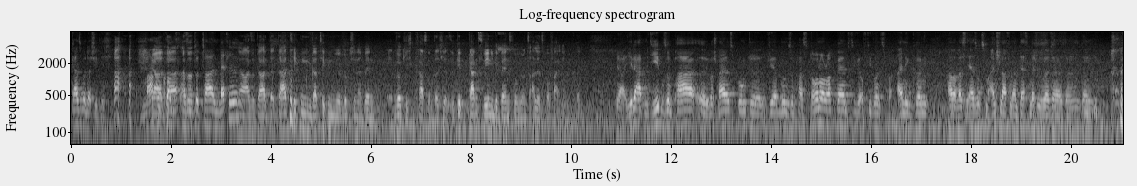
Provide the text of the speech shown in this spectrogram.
Ganz unterschiedlich. Marco Ja, da- kommt also also- total Metal. Ja, also da, da, da, ticken, da ticken wir wirklich in der Band wirklich krass unterschiedlich. Also es gibt ganz wenige Bands, wo wir uns alle drauf einigen können. Ja, jeder hat mit jedem so ein paar äh, Überschneidungspunkte. Wir haben nun so ein paar Stoner Rock Bands, die wir, auf die wir uns einigen können. Aber was er so zum Einschlafen an Death Metal hört, da, da, da,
